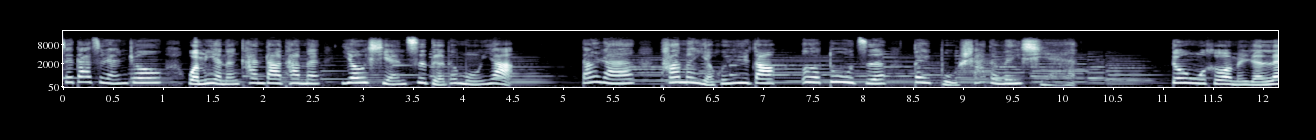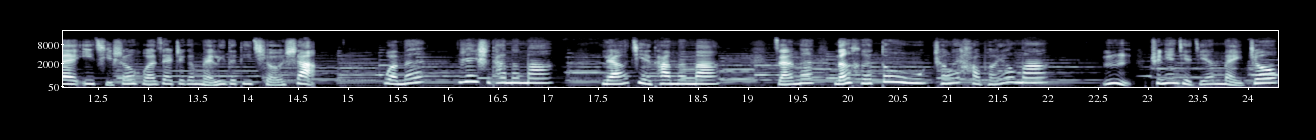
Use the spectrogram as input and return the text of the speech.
在大自然中，我们也能看到它们悠闲自得的模样。当然，它们也会遇到饿肚子、被捕杀的危险。动物和我们人类一起生活在这个美丽的地球上，我们认识它们吗？了解它们吗？咱们能和动物成为好朋友吗？嗯，春天姐姐每周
